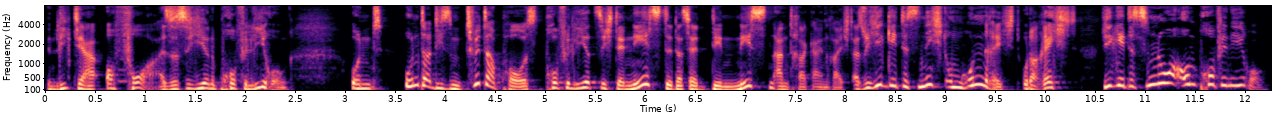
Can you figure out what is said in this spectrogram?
liegt ja auch vor. Also es ist hier eine Profilierung. Und unter diesem Twitter-Post profiliert sich der Nächste, dass er den nächsten Antrag einreicht. Also hier geht es nicht um Unrecht oder Recht. Hier geht es nur um Profilierung.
